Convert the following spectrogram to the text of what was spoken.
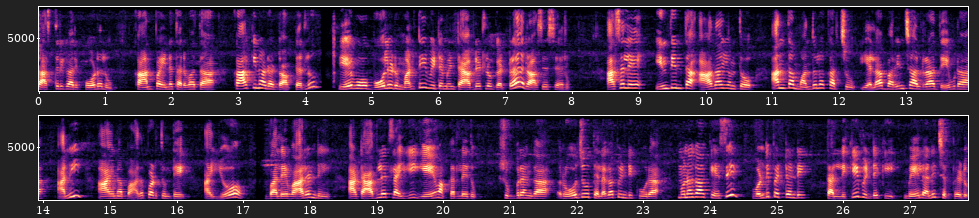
శాస్త్రి గారి కోడలు కాన్పైన తర్వాత కాకినాడ డాక్టర్లు ఏవో బోలెడు మల్టీవిటమిన్ టాబ్లెట్లు గట్రా రాసేశారు. అసలే ఇంతింత ఆదాయంతో అంత మందుల ఖర్చు ఎలా భరించాలరా దేవుడా అని ఆయన బాధపడుతుంటే అయ్యో భలే వారండి ఆ టాబ్లెట్లు అయ్యి ఏం అక్కర్లేదు. శుభ్రంగా రోజు తెలగపిండి కూర మునగాకేసి వండి పెట్టండి తల్లికి బిడ్డకి మేలని చెప్పాడు.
